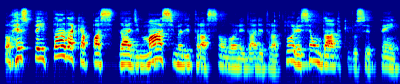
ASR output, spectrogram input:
Então, respeitada a capacidade máxima de tração da unidade de trator, esse é um dado que você tem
